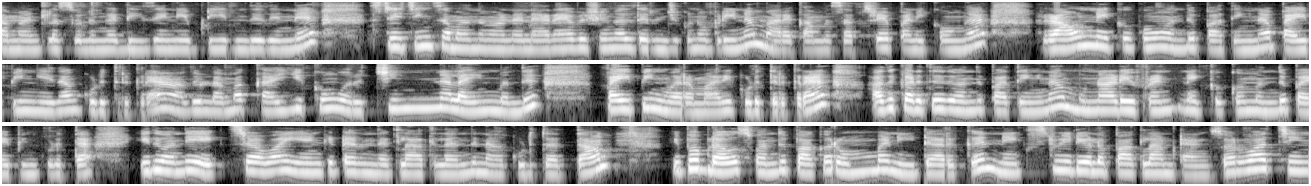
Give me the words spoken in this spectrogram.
கமெண்ட்டில் சொல்லுங்கள் டிசைன் எப்படி இருந்ததுன்னு. ஸ்டிச்சிங் சம்மந்தமான நிறைய விஷயங்கள் தெரிஞ்சுக்கணும் அப்படின்னா மறக்காமல் சப்ஸ்கிரைப் பண்ணிக்கோங்க. ரவுண்ட் நெக்குக்கும் வந்து பார்த்தீங்கன்னா பைப்பிங்கே தான் கொடுத்துருக்குறேன். அதுவும் இல்லாமல் கையுக்கும் ஒரு சின்ன லைன் வந்து பைப்பிங் வர மாதிரி கொடுத்துருக்குறேன். அதுக்கு அடுத்தது வந்து பார்த்திங்கன்னா முன்னாடி ஃப்ரண்ட் நெக்குக்கும் வந்து பைப்பிங் கொடுத்தேன். இது வந்து எக்ஸ்ட்ராவாக என்கிட்ட இருந்த கிளாத்லேருந்து நான் கொடுத்தது தான் இப்போ ப்ளவுஸ் வந்து பார்க்க ரொம்ப நீட்டாக இருக்குது நெக்ஸ்ட் வீடியோவில் பார்க்கலாம். தேங்க்ஸ் ஃபார் வாட்சிங்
